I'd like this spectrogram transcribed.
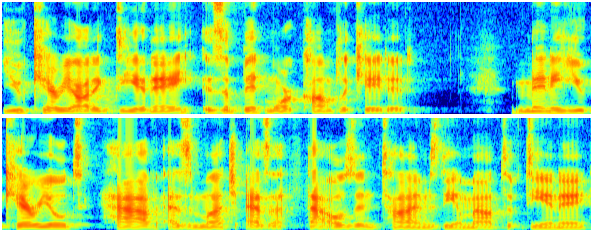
Eukaryotic DNA is a bit more complicated. Many eukaryotes have as much as a thousand times the amount of DNA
